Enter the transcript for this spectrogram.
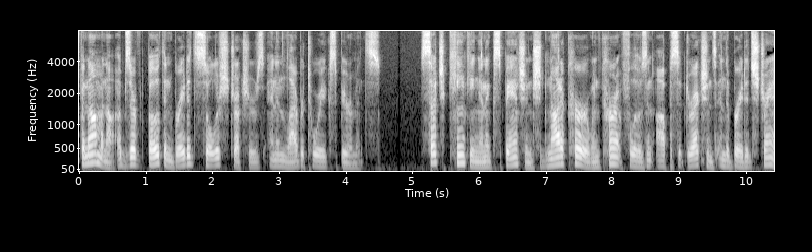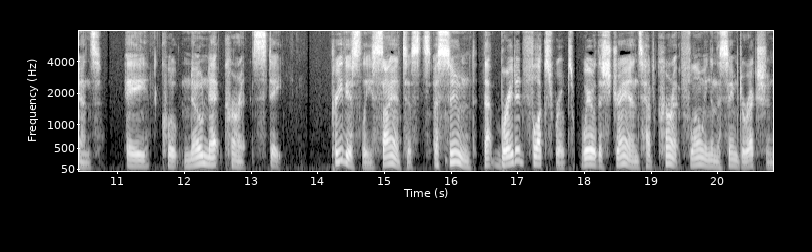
phenomena observed both in braided solar structures and in laboratory experiments. Such kinking and expansion should not occur when current flows in opposite directions in the braided strands, a quote, no net current state. Previously, scientists assumed that braided flux ropes where the strands have current flowing in the same direction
